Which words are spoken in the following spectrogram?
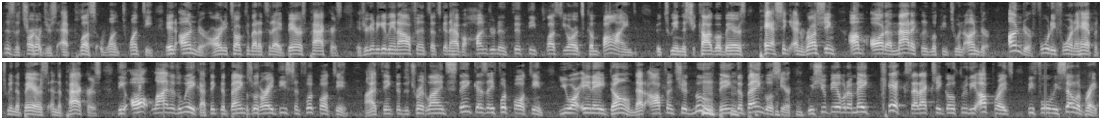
This is the Chargers at plus 120 in under. Already talked about it today. Bears, Packers. If you're going to give me an offense that's going to have 150 plus yards combined between the Chicago Bears passing and rushing, I'm automatically looking to an under. Under 44 and a half between the Bears and the Packers. The alt line of the week. I think the Bengals are a decent football team. I think the Detroit Lions stink as a football team. You are in a dome. That offense should move, being the Bengals here. We should be able to make kicks that actually go through the uprights before we celebrate.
